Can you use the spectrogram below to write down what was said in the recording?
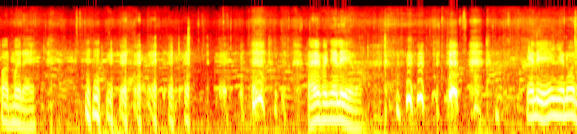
ปอดมือไหนไหนพญาเล่บ่ยังดียังนุ่น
